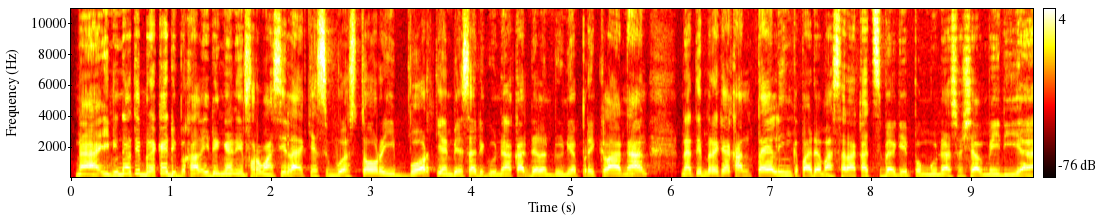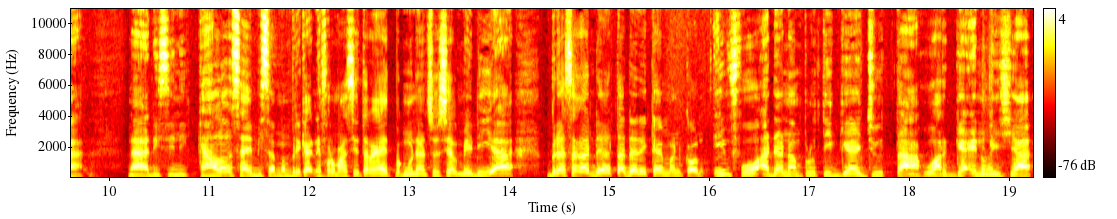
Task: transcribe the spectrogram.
Nah, ini nanti mereka dibekali dengan informasi layaknya sebuah storyboard yang biasa digunakan dalam dunia periklanan. Nanti mereka akan telling kepada masyarakat sebagai pengguna sosial media. Nah, di sini kalau saya bisa memberikan informasi terkait penggunaan sosial media, berdasarkan data dari Kemenkom Info ada 63 juta warga Indonesia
